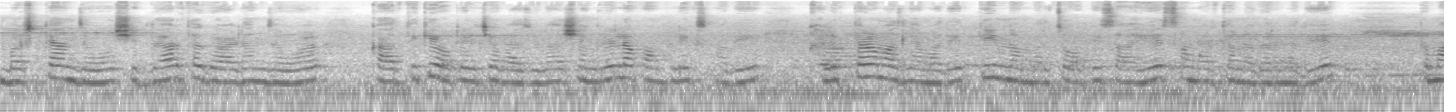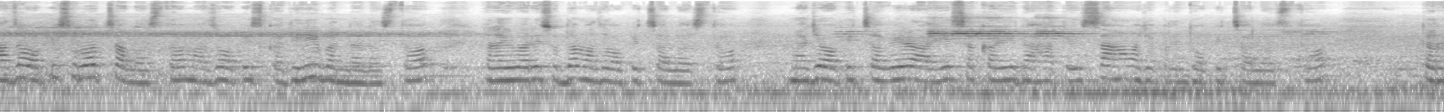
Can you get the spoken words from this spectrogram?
बस स्टँडजवळ सिद्धार्थ गार्डनजवळ कार्तिकी हॉटेलच्या बाजूला शंग्रीला कॉम्प्लेक्समध्ये खाली मजल्यामध्ये तीन नंबरचं ऑफिस आहे समर्थ नगरमध्ये. तर माझं ऑफिस रोज चालू असतं. माझं ऑफिस कधीही बंद नसतं. रविवारीसुद्धा माझं ऑफिस चालू असतं. माझ्या ऑफिसचा वेळ आहे सकाळी दहा ते सहा वाजेपर्यंत ऑफिस चालू असतं. तर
